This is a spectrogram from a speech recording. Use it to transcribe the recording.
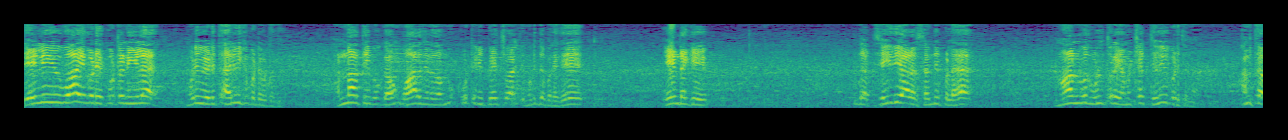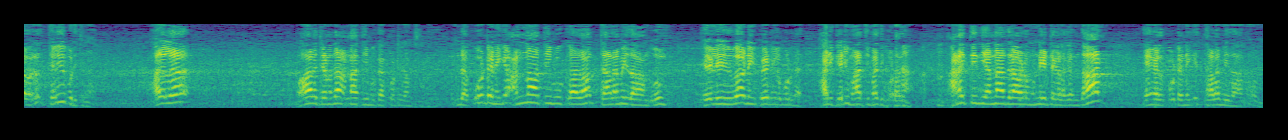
தெளிவா எங்களுடைய கூட்டணியில முடிவு எடுத்து அறிவிக்கப்பட்டு விட்டது. அண்ணா திமுகவும் பாரதிய ஜனதாவும் கூட்டணி பேச்சுவார்த்தை முடிந்த பிறகு இன்றைக்கு இந்த செய்தியாளர் சந்திப்புல மாண்புமிகு உள்துறை அமைச்சர் தெளிவுபடுத்தினார். அமித்ஷா அவர்கள் தெளிவுபடுத்தினார். அதுல பாரதிய ஜனதா அண்ணா திமுக கூட்டணி அமைச்சது இந்த கூட்டணிக்கு அண்ணா திமுக தான் தலைமை தாங்கும். தெளிவா நீங்க பேட்டியில் போடுங்க. அடிக்கடி மாத்தி மாத்தி போடாது அனைத்து இந்திய அண்ணா திராவிட முன்னேற்ற கழகம் தான் எங்கள் கூட்டணிக்கு தலைமை தாங்கும்.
